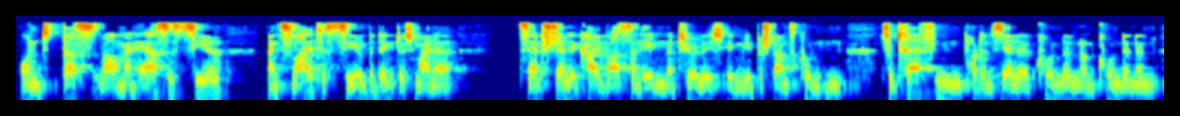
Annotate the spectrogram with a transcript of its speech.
Und das war mein erstes Ziel. Mein zweites Ziel, bedingt durch meine Selbstständigkeit, war es dann eben natürlich, irgendwie Bestandskunden zu treffen, potenzielle Kunden und Kundinnen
